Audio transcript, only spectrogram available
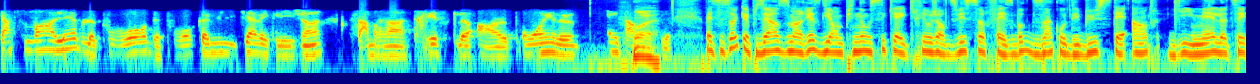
quand tu m'enlèves le pouvoir de pouvoir communiquer avec les gens, ça me rend triste, là, en un point, là, intense. Ouais. Ben, c'est sûr que plusieurs humoristes, Guillaume Pinot aussi, qui a écrit aujourd'hui sur Facebook disant qu'au début, c'était entre guillemets, là, tu sais,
